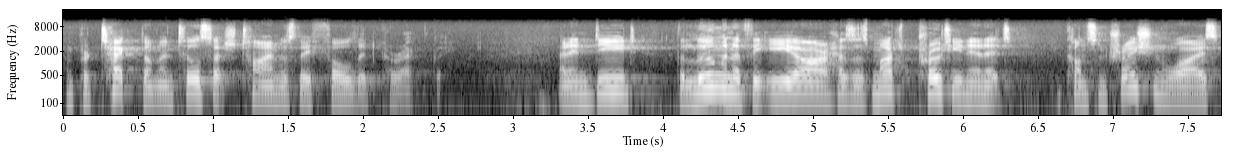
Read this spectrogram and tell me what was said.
and protect them until such time as they folded correctly. And indeed, the lumen of the ER has as much protein in it concentration wise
